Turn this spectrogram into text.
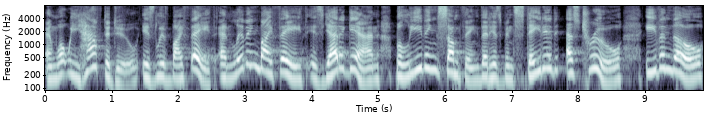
And what we have to do is live by faith. And living by faith is yet again believing something that has been stated as true, even though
